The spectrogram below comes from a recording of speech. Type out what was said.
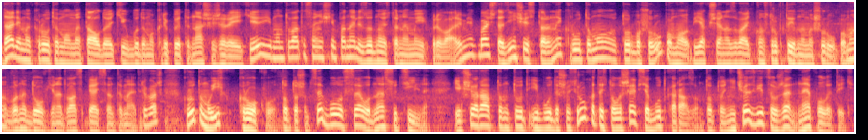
Далі ми крутимо метал, до яких будемо кріпити наші жерейки і монтувати сонячні панелі. З одної сторони ми їх приварюємо, як бачите, а з іншої сторони крутимо турбошурупами, як ще називають конструктивними шурупами. Вони довгі на 25 см аж. Крутимо їх крокву, тобто, щоб це було все одне суцільне. Якщо раптом тут і буде щось рухатись, то лише вся будка разом. Тобто нічого звідси вже не полетить.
